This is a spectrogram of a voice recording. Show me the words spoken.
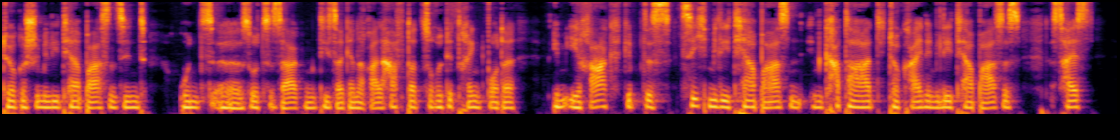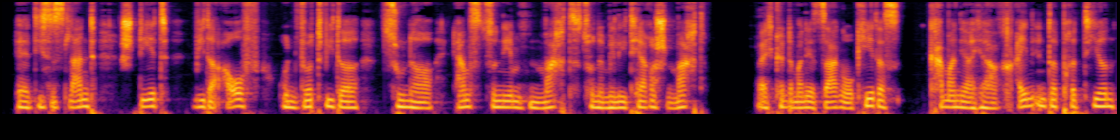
türkische Militärbasen sind und äh, sozusagen dieser General Haftar zurückgedrängt wurde. Im Irak gibt es zig Militärbasen, in Katar hat die Türkei eine Militärbasis. Das heißt, äh, dieses Land steht wieder auf und wird wieder zu einer ernstzunehmenden Macht, zu einer militärischen Macht. Vielleicht könnte man jetzt sagen, okay, das kann man ja hier rein interpretieren.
